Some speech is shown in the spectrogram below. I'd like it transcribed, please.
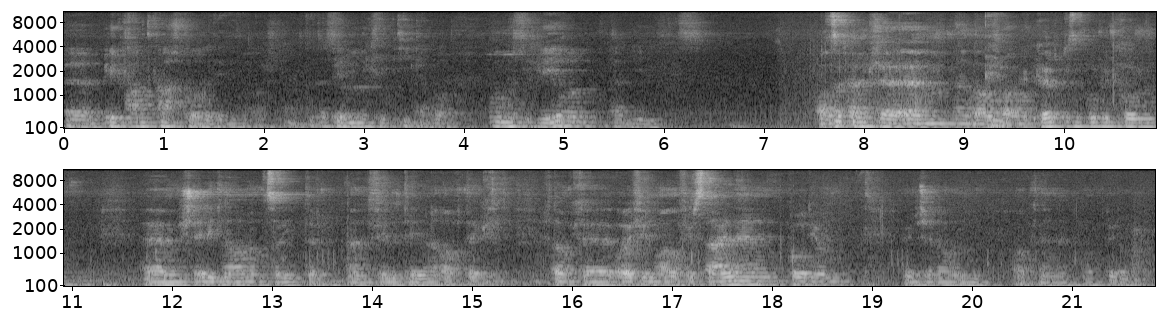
äh, bekannt gemacht worden, den Veranstaltung. Das wäre meine Kritik, aber man muss sich lehren, dann hilft es. Also ich denke, ähm, wir haben alle Fragen gehört aus dem Publikum, ähm, Stellungnahmen und so weiter, haben viele Themen abgedeckt. Ich danke euch vielmals fürs Teilnehmen am Podium, ich wünsche noch einen angenehmen Apero.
